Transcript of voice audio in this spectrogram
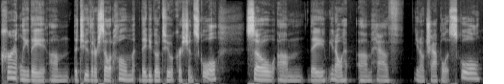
currently, they um, the two that are still at home, they do go to a Christian school, so um, they, you know, um, have you know chapel at school.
